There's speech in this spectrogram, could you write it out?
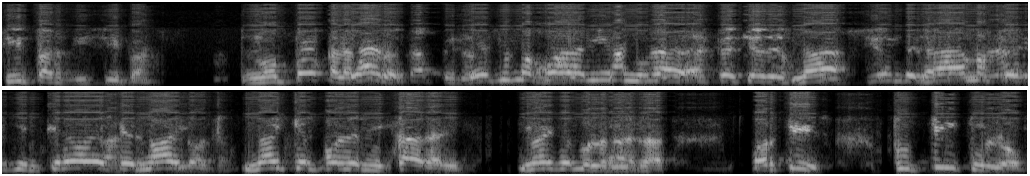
sí participa. No toca la Claro, pelota, pero es una jugada bien anulada. Una especie de Nada, de la nada más que decir, creo que no hay, no hay que polemizar ahí, no hay que polemizar. Ortiz, tu título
